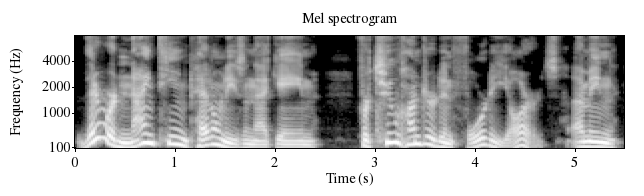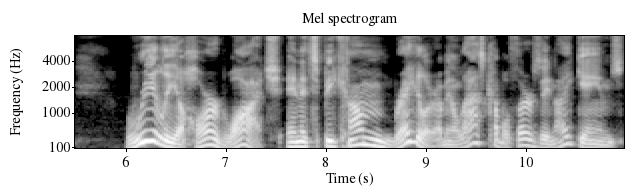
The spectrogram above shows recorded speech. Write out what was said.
There were 19 penalties in that game for 240 yards. I mean, really a hard watch. And it's become regular. I mean, the last couple Thursday night games,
